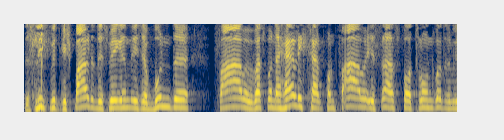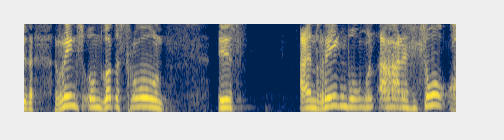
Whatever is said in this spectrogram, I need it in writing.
Das Licht wird gespalten, deswegen ist er bunte Farbe. Was für eine Herrlichkeit von Farbe ist das vor Thron Gottes? Wie gesagt, rings um Gottes Thron ist ein Regenbogen und ah, das ist so, oh,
